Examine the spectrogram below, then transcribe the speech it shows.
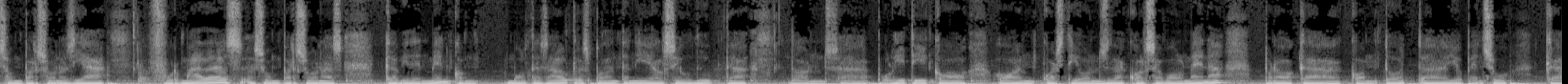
són persones ja formades, són persones que evidentment com Amen. Moltes altres poden tenir el seu dubte doncs, eh, polític o, o en qüestions de qualsevol mena però que com tot eh, jo penso que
